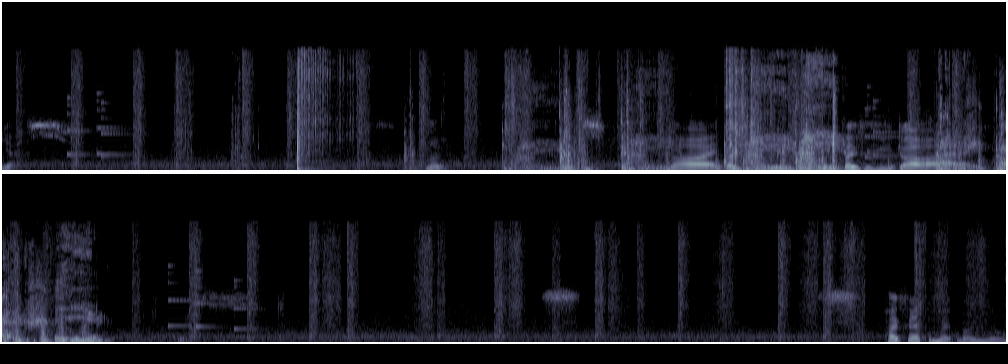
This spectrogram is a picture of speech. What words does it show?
Yes. No. Yes. Die. Both of you. Both of you die. Can make bone meal.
